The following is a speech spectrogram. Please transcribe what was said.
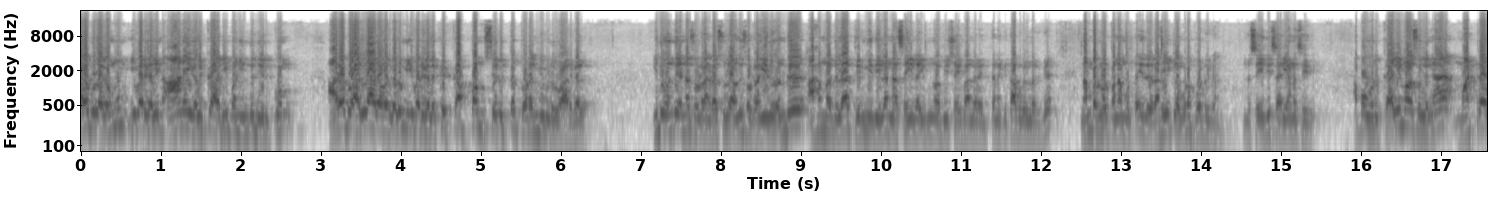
அரபுலகமும் இவர்களின் ஆணைகளுக்கு அடிபணிந்து நிற்கும். அரபு அல்லாதவர்களும் இவர்களுக்கு கப்பம் செலுத்த தொடங்கி விடுவார்கள். இது வந்து என்ன சொல்றாங்க? ரசூலா வந்து சொல்றாங்க இது வந்து அகமதுல திருமிதியில நசையில இப்னு அபி ஷைபாங்கிற இத்தனை கிதாபுகள் இருக்கு. நம்பர் நோட் பண்ண மட்டும் இது ரஹீக்ல கூட போட்டிருக்காங்க. இந்த செய்தி சரியான செய்தி. அப்போ ஒரு களிமா சொல்லுங்க மற்ற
